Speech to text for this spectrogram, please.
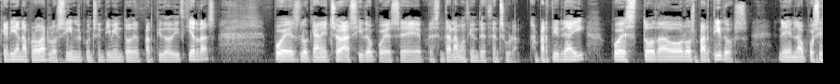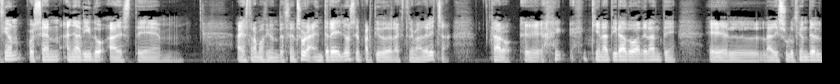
querían aprobarlo sin el consentimiento del partido de izquierdas, pues lo que han hecho ha sido pues eh, presentar la moción de censura. A partir de ahí, pues todos los partidos en la oposición pues se han añadido a este a esta moción de censura, entre ellos el partido de la extrema derecha. Claro, eh, quien ha tirado adelante la disolución del,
